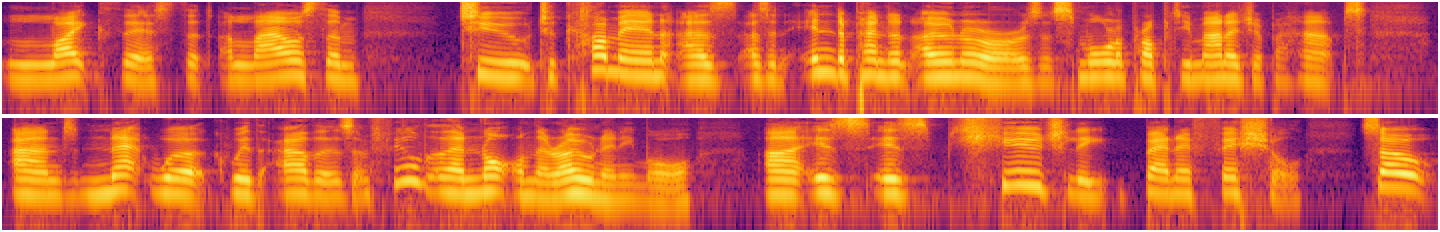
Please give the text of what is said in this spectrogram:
like this that allows them to to come in as as an independent owner or as a smaller property manager perhaps and network with others and feel that they're not on their own anymore uh, is is hugely beneficial. So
